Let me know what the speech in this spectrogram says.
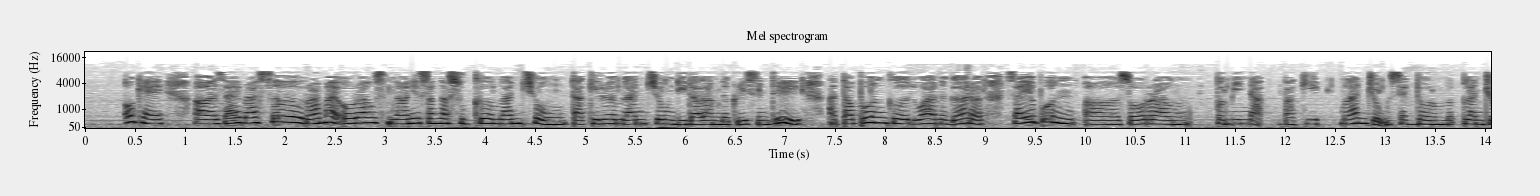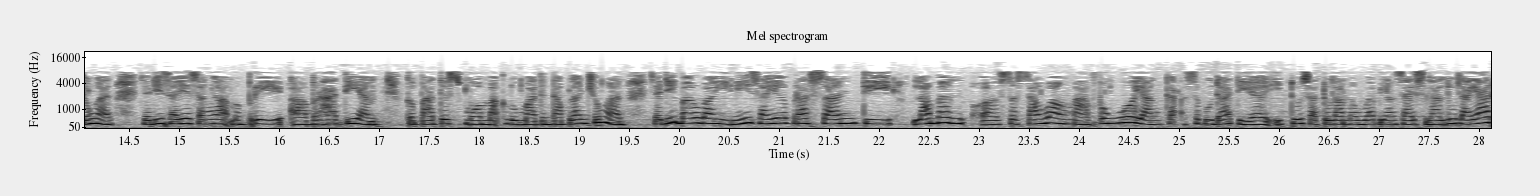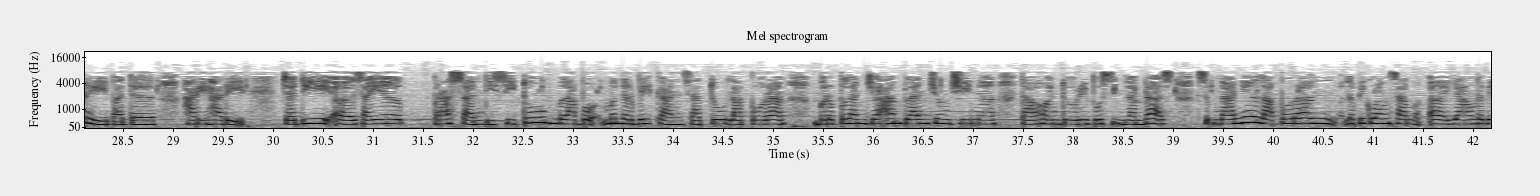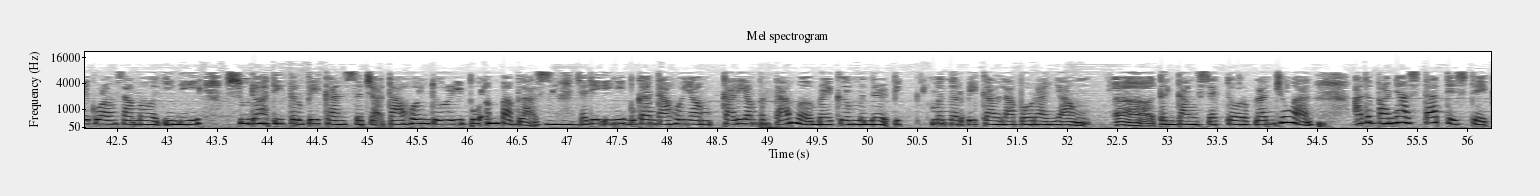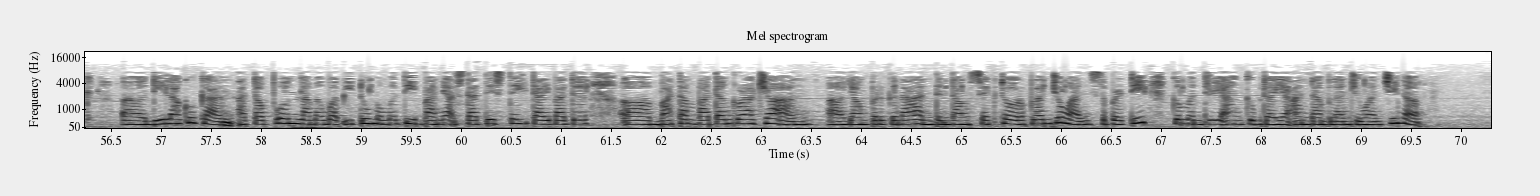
Okey, uh, saya rasa ramai orang sebenarnya sangat suka melancong, tak kira melancong di dalam negeri sendiri ataupun ke luar negara. Saya pun uh, seorang peminat bagi melancong, sektor pelancongan. Jadi saya sangat memberi uh, perhatian kepada semua maklumat tentang pelancongan. Jadi baru-baru ini saya perasan di laman uh, sesawang Ma Fengwo yang Kak sebut tadi ya, itu satu laman web yang saya selalu layari pada hari-hari. Jadi uh, saya perasan di situ melabur, menerbitkan satu laporan berbelanjaan pelancong Cina tahun 2019. Sebenarnya laporan lebih kurang sama uh, yang lebih kurang sama ini sudah diterbitkan sejak tahun 2014. Hmm. Jadi ini bukan tahun yang kali yang pertama mereka menerbit, menerbitkan laporan yang Uh, tentang sektor pelancongan ada banyak statistik uh, dilakukan ataupun laman web itu memetik banyak statistik daripada uh, badan-badan kerajaan uh, yang berkenaan tentang sektor pelancongan seperti Kementerian Kebudayaan dan Pelancongan China.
